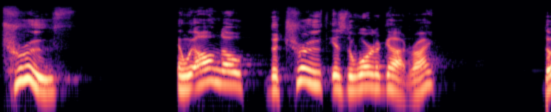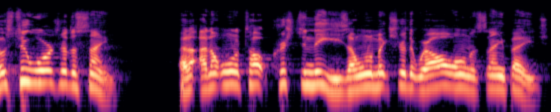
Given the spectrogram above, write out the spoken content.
truth and we all know the truth is the Word of God, right? Those two words are the same. I don't want to talk Christianese. I want to make sure that we're all on the same page.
